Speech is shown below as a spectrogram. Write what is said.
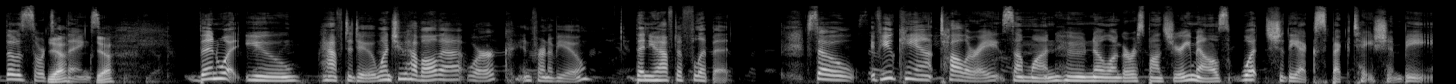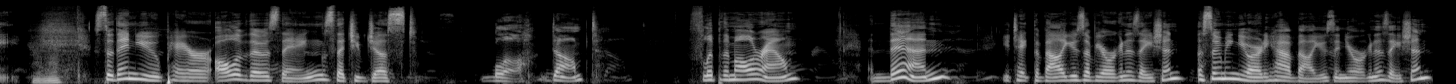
those sorts Yeah. of things Yeah. then what you have to do once you have all that work in front of you then you have to flip it so if you can't tolerate someone who no longer responds to your emails what should the expectation be? Mm-hmm. So then you pair all of those things that you've just blah dumped flip them all around and then you take the values of your organization, assuming you already have values in your organization,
